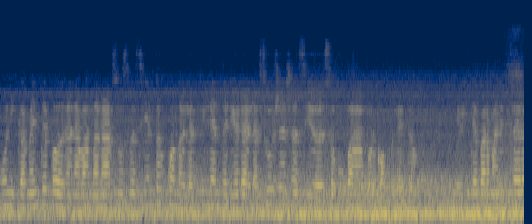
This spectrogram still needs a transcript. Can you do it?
Únicamente podrán abandonar sus asientos cuando la fila anterior a la suya haya sido desocupada por completo. Evite permanecer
